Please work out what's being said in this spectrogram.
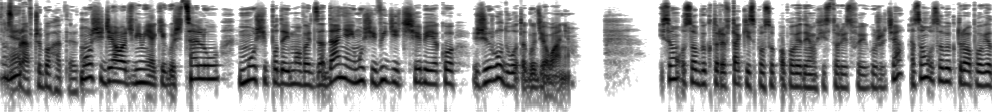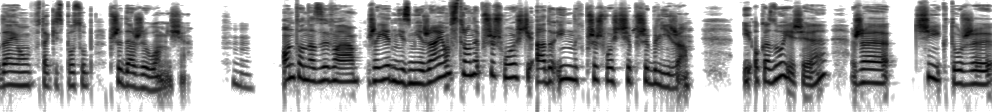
No, sprawczy bohater. Tak. Musi działać w imię jakiegoś celu, musi podejmować zadania i musi widzieć siebie jako źródło tego działania. I są osoby, które w taki sposób opowiadają historię swojego życia, a są osoby, które opowiadają w taki sposób przydarzyło mi się. Hmm. On to nazywa, że jedni zmierzają w stronę przyszłości, a do innych przyszłość się przybliża. I okazuje się, że ci, którzy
